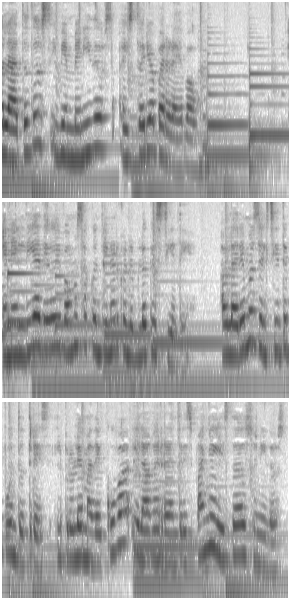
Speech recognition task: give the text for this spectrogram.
Hola a todos y bienvenidos a Historia para la EBAU. En el día de hoy vamos a continuar con el bloque 7. Hablaremos del 7.3, el problema de Cuba y la guerra entre España y Estados Unidos,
